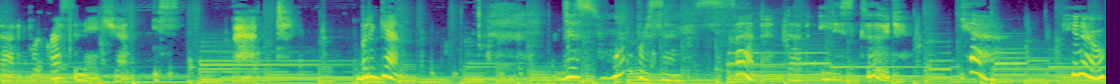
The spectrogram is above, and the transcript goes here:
that procrastination is bad. But again, just 1% said that it is good. Yeah, you know,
